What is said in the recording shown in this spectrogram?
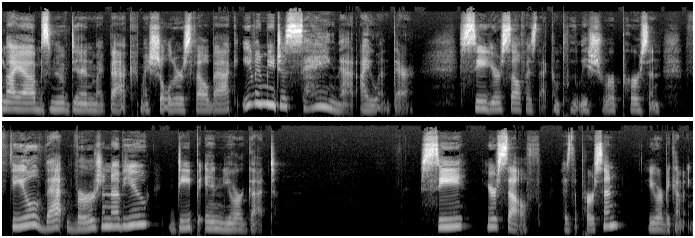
my abs moved in, my back, my shoulders fell back. Even me just saying that, I went there. See yourself as that completely sure person. Feel that version of you deep in your gut. See yourself as the person you are becoming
